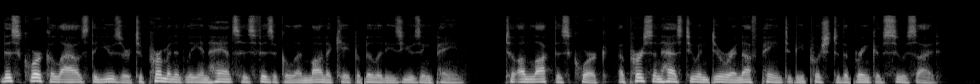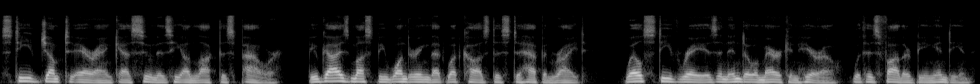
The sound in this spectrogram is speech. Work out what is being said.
This quirk allows the user to permanently enhance his physical and mana capabilities using pain. To unlock this quirk, a person has to endure enough pain to be pushed to the brink of suicide. Steve jumped to A rank as soon as he unlocked this power. You guys must be wondering that what caused this to happen right? Well Steve Ray is an Indo-American hero, with his father being Indian.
